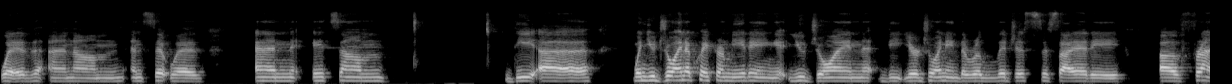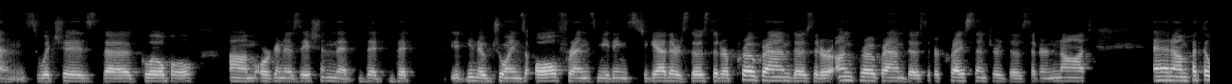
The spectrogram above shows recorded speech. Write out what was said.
with and um and sit with. And it's um the uh when you join a quaker meeting you join the you're joining the religious society of Friends, which is the global um, organization that that that you know joins all Friends meetings together. Those that are programmed, those that are unprogrammed, those that are Christ centered, those that are not. And um, but the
